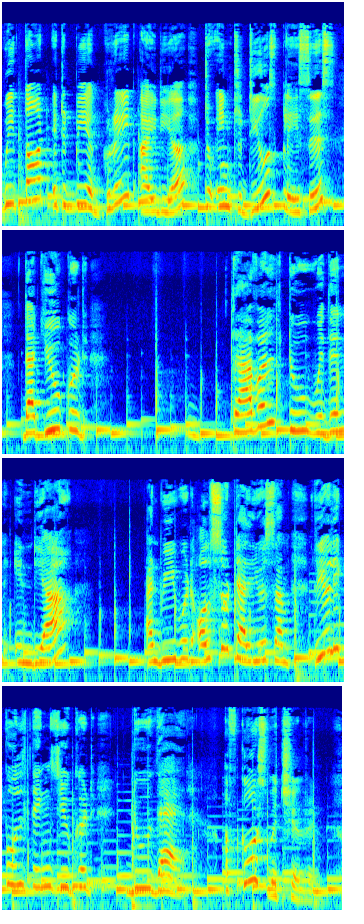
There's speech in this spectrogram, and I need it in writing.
we thought it would be a great idea to introduce places that you could travel to within India. And we would also tell you some really cool things you could do there. Of course, with children.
